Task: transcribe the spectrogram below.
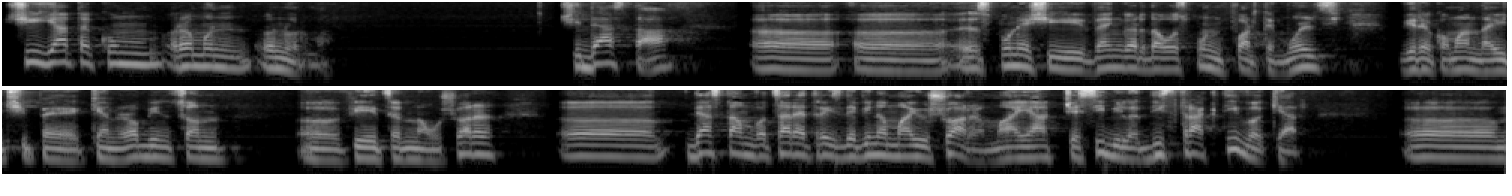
și iată cum rămân în urmă. Și de asta Uh, uh, spune și Wenger, dar o spun foarte mulți, vi recomand aici și pe Ken Robinson, uh, fie țărâna ușoară, uh, de asta învățarea trebuie să devină mai ușoară, mai accesibilă, distractivă chiar. Uh,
